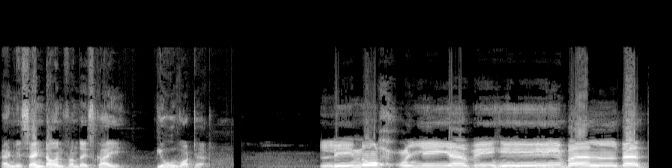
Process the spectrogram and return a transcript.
and we send down from the sky pure water. لنحيي به بلدة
